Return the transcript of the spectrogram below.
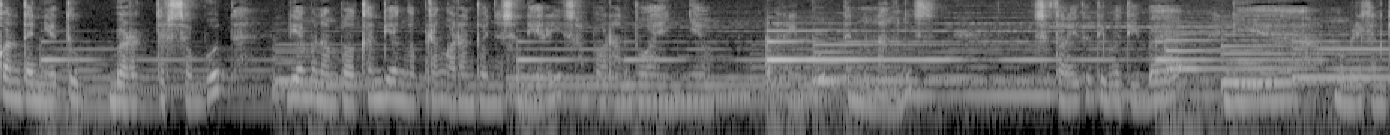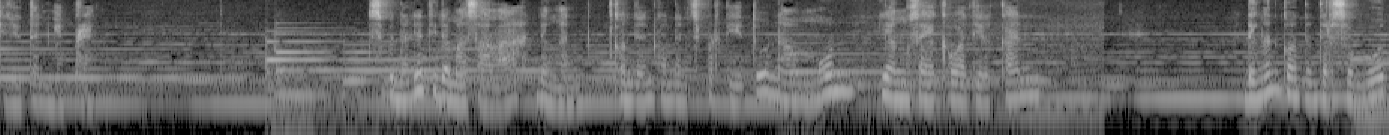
konten YouTuber tersebut, dia menampilkan dia ngeprank orang tuanya sendiri sampai orang tuanya ribut dan menangis. Setelah itu tiba-tiba dia memberikan Sebenarnya tidak masalah dengan konten-konten seperti itu, namun yang saya khawatirkan dengan konten tersebut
